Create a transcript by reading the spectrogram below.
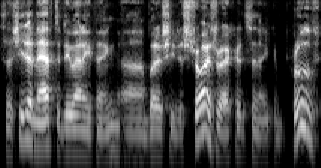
So she doesn't have to do anything, uh, but if she destroys records and they can prove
